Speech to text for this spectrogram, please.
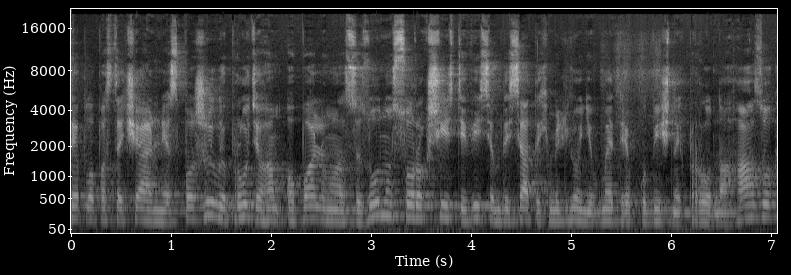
теплопостачальні спожили протягом опалювального сезону 46,8 мільйонів метрів кубічних природного газу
